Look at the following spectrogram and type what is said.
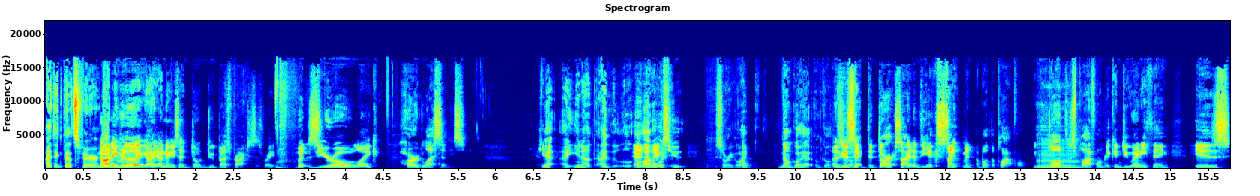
I think that's fair. Not even like I, I know you said don't do best practices, right? but zero like hard lessons. Yeah, I- you know, I, a And lot of next- what you Sorry, go ahead. No, go ahead. Go. I was gonna say the dark side of the excitement about the platform. We love this Mm. platform. It can do anything. Is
